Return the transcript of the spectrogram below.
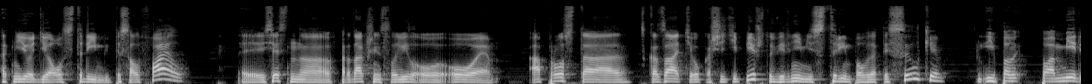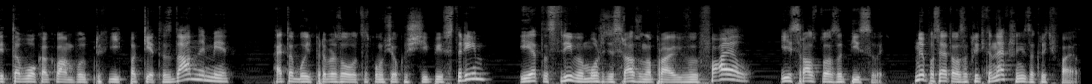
от нее делал стрим и писал файл. Э, естественно, в продакшене словил OOM. А просто сказать о HTTP, что верни мне стрим по вот этой ссылке, и по, по мере того, как вам будут приходить пакеты с данными, это будет преобразовываться с помощью HTTP в стрим, и этот стрим вы можете сразу направить в файл и сразу туда записывать. Ну и после этого закрыть connection и закрыть файл.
